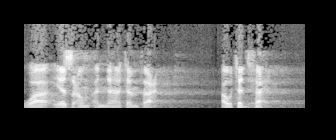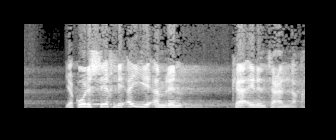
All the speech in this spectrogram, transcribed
ويزعم أنها تنفع أو تدفع. يقول الشيخ لأي أمر كائن تعلقه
